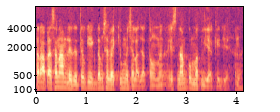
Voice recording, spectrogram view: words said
सर, आप ऐसा नाम ले देते हो कि एकदम से वैक्यूम में चला जाता हूँ मैं ना। इस नाम को मत लिया कीजिए, है ना?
